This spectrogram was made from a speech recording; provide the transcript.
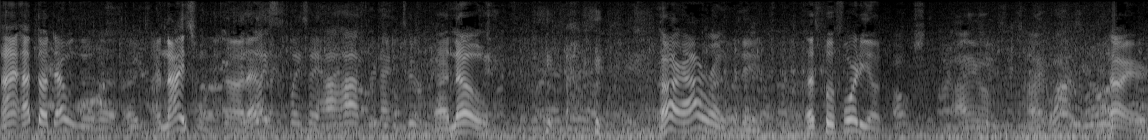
I, I thought that was a, a, a nice one. No, that's License plate say ha ha 392. I know. All right, I'll run it then. Let's put 40 on. it. Oh shit. I ain't gonna. I ain't, what? All right.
